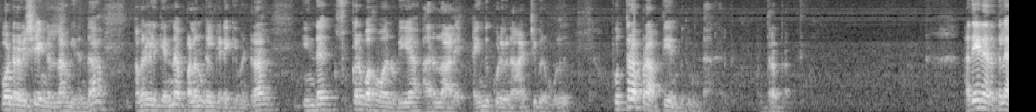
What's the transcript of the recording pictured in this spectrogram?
போன்ற விஷயங்கள்லாம் இருந்தால் அவர்களுக்கு என்ன பலன்கள் கிடைக்கும் என்றால் இந்த சுக்கர பகவானுடைய அருளாலே ஐந்து கோடிவன் ஆட்சி பெறும் பொழுது புத்திர பிராப்தி என்பது உண்டாகிறது. புத்திர பிராப்தி. அதே நேரத்தில்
